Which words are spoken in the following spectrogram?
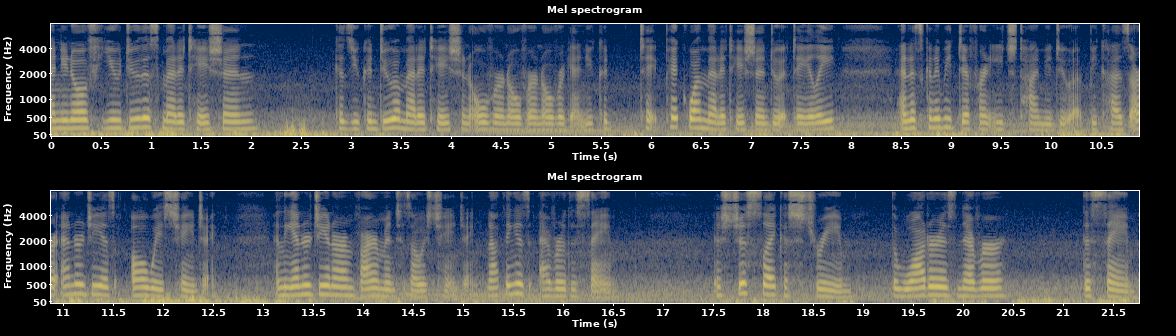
And you know, if you do this meditation, because you can do a meditation over and over and over again, you could t- pick one meditation and do it daily and it's going to be different each time you do it because our energy is always changing. And the energy in our environment is always changing. Nothing is ever the same. It's just like a stream. The water is never the same,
